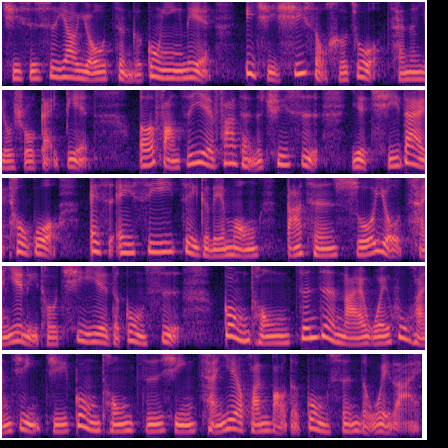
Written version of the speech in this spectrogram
其实是要由整个供应链一起携手合作才能有所改变。而纺织业发展的趋势，也期待透过 SAC 这个联盟，达成所有产业里头企业的共识。共同真正来维护环境及共同执行产业环保的共生的未来。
